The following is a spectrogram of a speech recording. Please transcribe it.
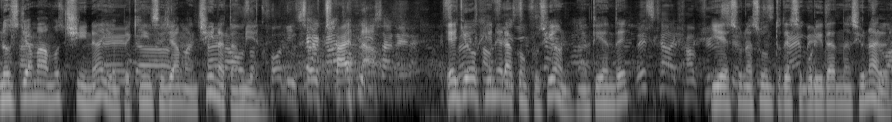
Nos llamamos China y en Pekín se llaman China también. Ello genera confusión, ¿entiende? Y es un asunto de seguridad nacional.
